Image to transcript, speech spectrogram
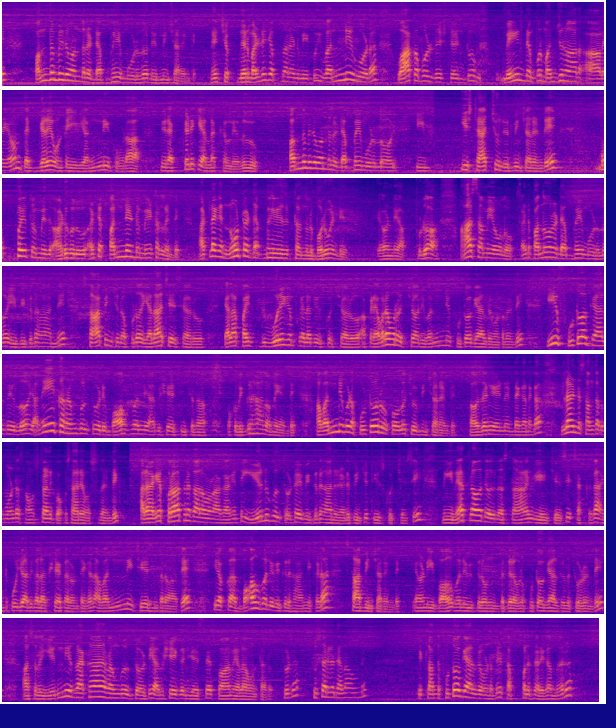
పంతొమ్మిది వందల డెబ్భై మూడులో నిర్మించారండి. నేను చెప్ నేను మళ్ళీ చెప్తున్నానండి మీకు ఇవన్నీ కూడా walkable distant main temple Manjunatha ఆలయం దగ్గరే ఉంటాయి ఇవన్నీ కూడా. మీరు ఎక్కడికి వెళ్ళక్కర్లేదు. పంతొమ్మిది వందల డెబ్భై మూడులో ఈ ఈ స్టాచ్యూ నిర్మించారండి. ముప్పై తొమ్మిది అడుగులు అంటే పన్నెండు మీటర్లు అండి అట్లాగే నూట డెబ్భై ఐదు టన్నులు బరువు అండి ఏమండి అప్పుడు ఆ- సమయంలో అంటే పంతొమ్మిది వందల డెబ్భై మూడులో ఈ విగ్రహాన్ని స్థాపించినప్పుడు ఎలా చేశారు? ఎలా పై ఊరేగింపుకి ఎలా తీసుకొచ్చారు? అక్కడ ఎవరెవరు వచ్చారు? ఇవన్నీ ఫోటో గ్యాలరీ ఉంటుందండి. ఈ ఫోటో గ్యాలరీలో అనేక రంగులతోటి బాహుబలిని అభిషేకించిన ఒక విగ్రహాలు ఉన్నాయండి. అవన్నీ కూడా ఫోటో రూపంలో చూపించారండి. సహజంగా ఏంటంటే కనుక ఇలాంటి సందర్భం ఉంటే సంవత్సరానికి ఒకసారి వస్తుందండి. అలాగే పురాతన కాలంలో నాకంటే ఏనుగులతోటే ఈ విగ్రహాన్ని నడిపించి తీసుకొచ్చేసి నీ నేత్రావతి వదిలో స్నానం చేయించేసి చక్కగా అంటే పూజాదిగల అభిషేకాలు ఉంటాయి కదా అవన్నీ చేసిన తర్వాతే ఈ యొక్క బాహుబలి విగ్రహాన్ని ఇక్కడ స్థాపించారండి. ఏమంటే ఈ బాహుబలి విగ్రహం దగ్గర ఉన్న ఫోటో గ్యాలరీలో చూడండి. అసలు ఎన్ని రకాల రంగులతోటి అభిషేకం చేస్తే స్వామి ఎలా ఉంటారు. చూడ చూసారు కదా ఎలా ఉంది? ఇట్లా అంత ఫోటో గ్యాలరీ ఉంటుంది తప్పనిసరిగా మీరు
